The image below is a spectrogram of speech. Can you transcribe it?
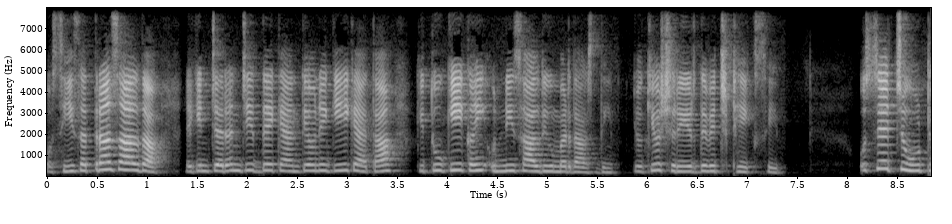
ਉਹ ਸੀ 17 ਸਾਲ ਦਾ, ਲੇਕਿਨ ਚਰਨਜੀਤ ਦੇ ਕਹਿਣ ਤੇ ਉਹਨੇ ਕੀ ਕਹਿਤਾ ਕਿ ਤੂੰ ਕੀ ਕਹੀਂ 19 ਸਾਲ ਦੀ ਉਮਰ ਦੱਸਦੀ, ਕਿਉਂਕਿ ਉਹ ਸਰੀਰ ਦੇ ਵਿੱਚ ਠੀਕ ਸੀ। ਉਸੇ ਝੂਠ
